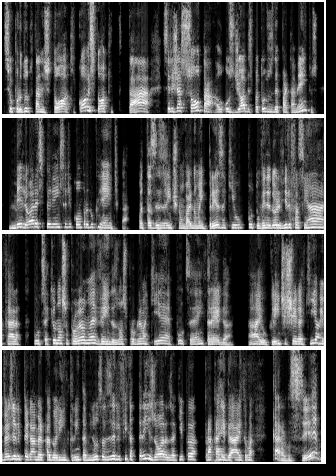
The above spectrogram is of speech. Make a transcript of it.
se o produto está no estoque, qual estoque está, se ele já solta os jobs para todos os departamentos, melhora a experiência de compra do cliente, cara. Quantas vezes a gente não vai numa empresa que o, puto, o vendedor vira e fala assim: ah, cara, putz, aqui o nosso problema não é vendas, o nosso problema aqui é, putz, é entrega. Ah, o cliente chega aqui, ao invés de ele pegar a mercadoria em 30 minutos, às vezes ele fica 3 horas aqui para carregar e tudo mais. Cara, você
